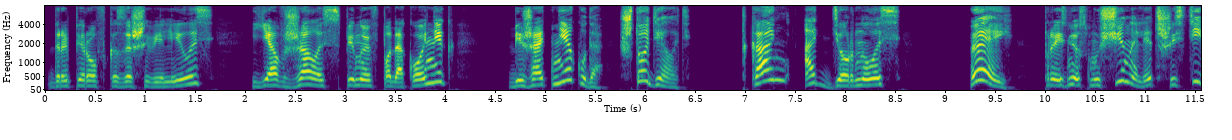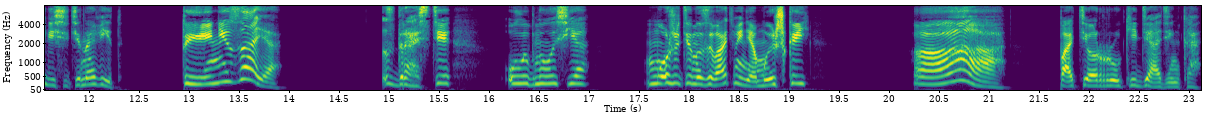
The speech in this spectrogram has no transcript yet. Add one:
Драпировка зашевелилась, я вжалась спиной в подоконник. Бежать некуда, что делать? Ткань отдернулась. «Эй!» — произнес мужчина лет шестидесяти на вид. «Ты не зая!» «Здрасте!» — улыбнулась я. «Можете называть меня мышкой». «А-а-а!» — потер руки дяденька.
